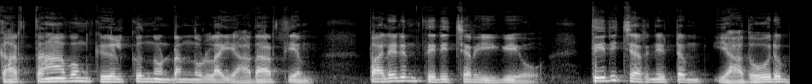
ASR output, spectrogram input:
കർത്താവും കേൾക്കുന്നുണ്ടെന്നുള്ള യാഥാർത്ഥ്യം പലരും തിരിച്ചറിയുകയോ തിരിച്ചറിഞ്ഞിട്ടും യാതൊരു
